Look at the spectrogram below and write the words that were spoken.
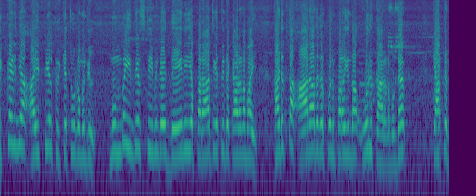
ഇക്കഴിഞ്ഞ ഐ പി എൽ ക്രിക്കറ്റ് ടൂർണമെന്റിൽ മുംബൈ ഇന്ത്യൻസ് ടീമിന്റെ ദയനീയ പരാജയത്തിന്റെ കാരണമായി കടുത്ത ആരാധകർ പോലും പറയുന്ന ഒരു കാരണമുണ്ട്. ക്യാപ്റ്റൻ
